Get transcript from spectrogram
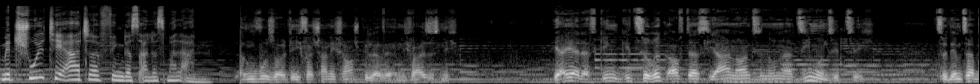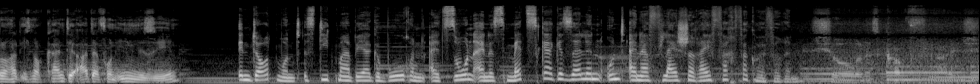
Mit Schultheater fing das alles mal an. Irgendwo sollte ich wahrscheinlich Schauspieler werden, ich weiß es nicht. Ja, ja, das ging, geht zurück auf das Jahr 1977. Zu dem Zeitpunkt hatte ich noch kein Theater von innen gesehen. In Dortmund ist Dietmar Bär geboren als Sohn eines Metzgergesellen und einer Fleischereifachverkäuferin. Schorenes Kopffleisch.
